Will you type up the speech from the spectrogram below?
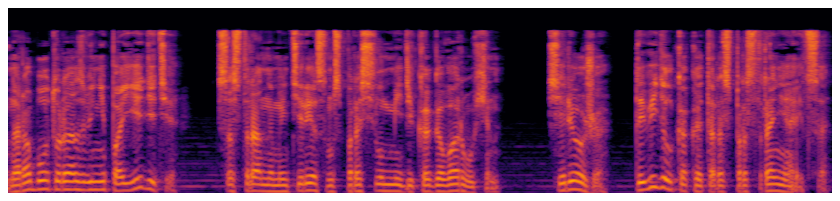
На работу разве не поедете?» Со странным интересом спросил медика Говорухин. «Сережа, ты видел, как это распространяется?»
